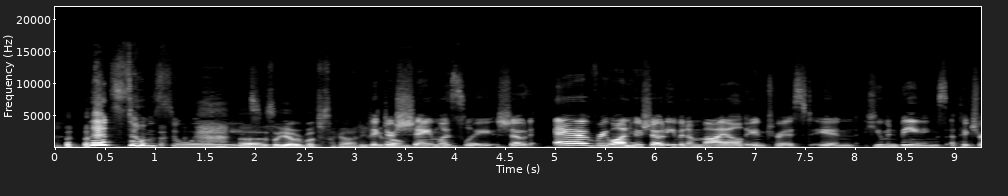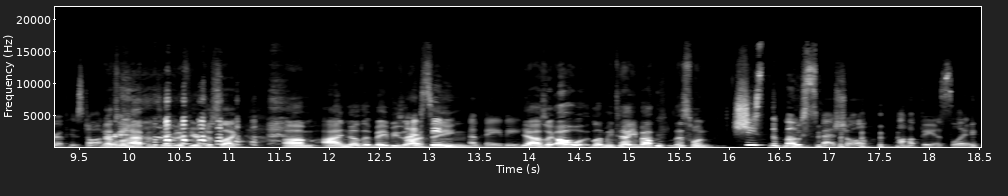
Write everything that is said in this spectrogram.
That's so sweet. uh, so yeah, we we're both just like, "Oh, I need to Victor get home." shamelessly showed everyone who showed even a mild interest in human beings a picture of his daughter. That's what happens. Even if you're just like, um, I know that babies are I've a seen thing. a baby. Yeah, I was like, oh, let me tell you about this one. She's the most special, obviously.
